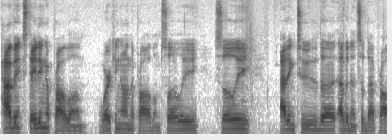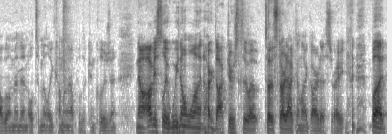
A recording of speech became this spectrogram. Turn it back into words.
having, stating a problem, working on the problem, slowly, slowly adding to the evidence of that problem, and then ultimately coming up with a conclusion. Now, obviously, we don't want our doctors to uh, to start acting like artists, right? but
